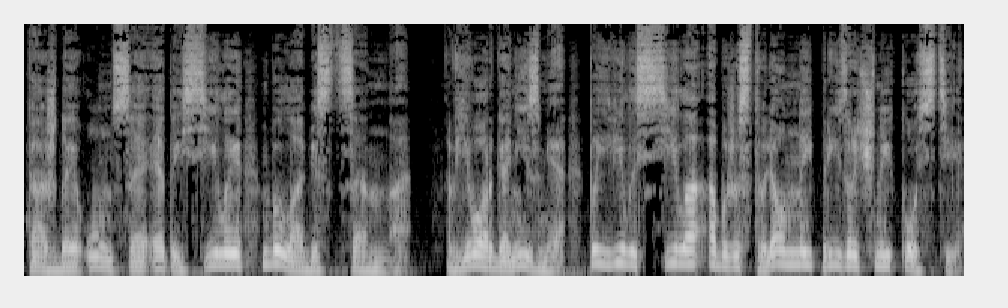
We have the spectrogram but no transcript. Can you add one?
Каждая унция этой силы была бесценна. В его организме появилась сила обожествленной призрачной кости.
